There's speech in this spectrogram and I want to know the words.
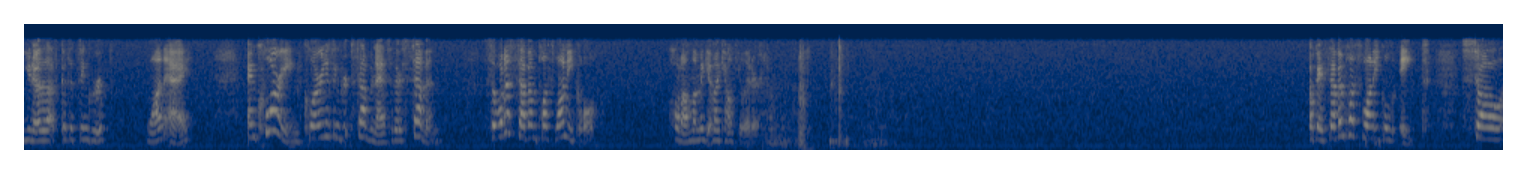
You know that because it's in group 1A. And chlorine. Chlorine is in group 7A, so there's 7. So what does 7 plus 1 equal? Hold on, let me get my calculator. Okay, 7 plus 1 equals 8. So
